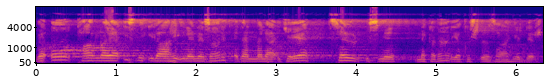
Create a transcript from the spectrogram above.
ve o tarlaya izni ilahi ile nezaret eden melaikeye Sevr ismi ne kadar yakıştığı zahirdir.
